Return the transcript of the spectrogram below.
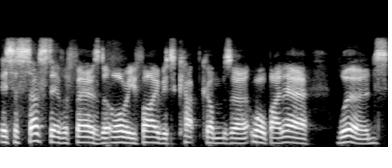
It's a sad state of affairs that RE5 is Capcom's, uh, well, by their words,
